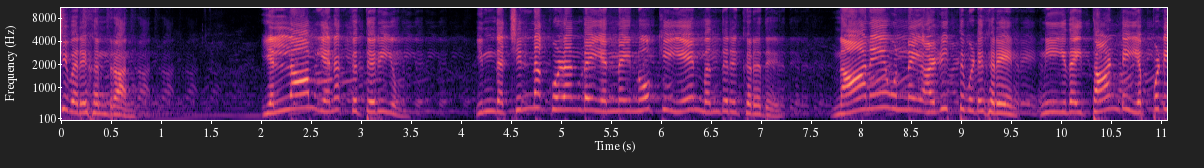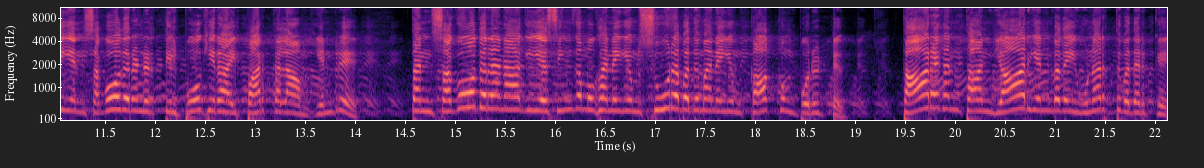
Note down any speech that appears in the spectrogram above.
சுற்றி வருகின்றான். எல்லாம் எனக்கு தெரியும். இந்த சின்ன குழந்தை என்னை நோக்கி ஏன் வந்திருக்கிறது? நானே உன்னை அழித்து விடுகிறேன். நீ இதை தாண்டி எப்படி என் சகோதரனிடத்தில் போகிறாய் பார்க்கலாம் என்று தன் சகோதரனாகிய சிங்கமுகனையும் சூரபதுமனையும் காக்கும் பொருட்டு தாரகன் தான் யார் என்பதை உணர்த்துவதற்கு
